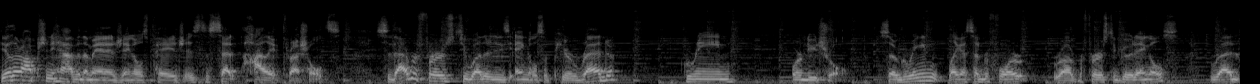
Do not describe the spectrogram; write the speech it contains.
The other option you have in the Manage Angles page is to set highlight thresholds. So that refers to whether these angles appear red, green, or neutral. So green, like I said before, uh, refers to good angles, red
